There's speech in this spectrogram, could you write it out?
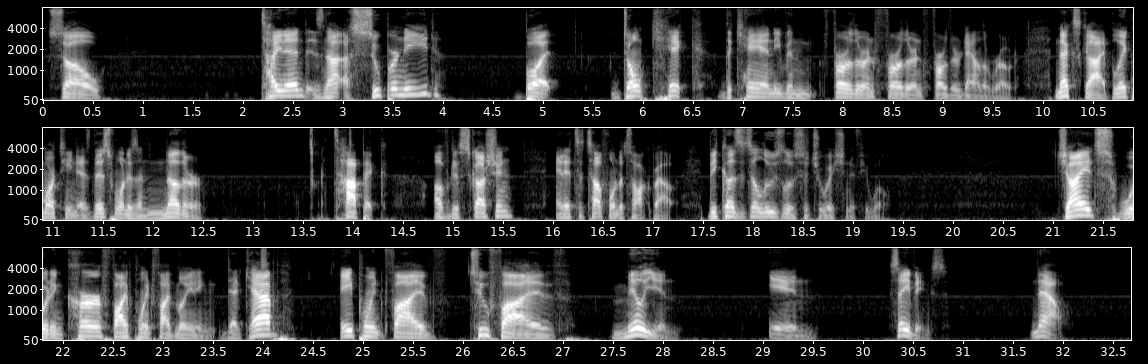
So, tight end is not a super need, but don't kick the can even further and further and further down the road. Next guy, Blake Martinez. This one is another topic of discussion, and it's a tough one to talk about because it's a lose lose situation, if you will. Giants would incur 5.5 million in dead cap, 8.525 million in savings. Now,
